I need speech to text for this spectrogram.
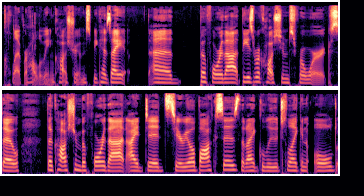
clever Halloween costumes because I uh before that these were costumes for work. So the costume before that I did cereal boxes that I glued to like an old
